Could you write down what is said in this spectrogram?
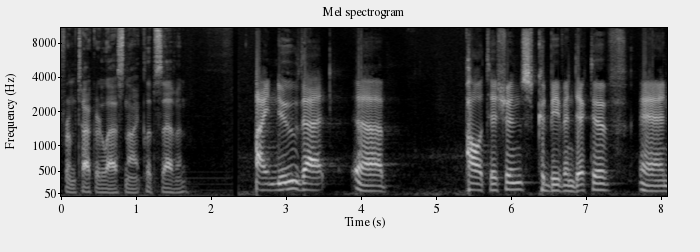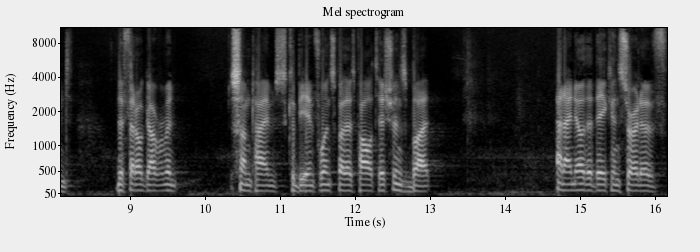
from Tucker last night, clip seven. I knew that uh, politicians could be vindictive and the federal government sometimes could be influenced by those politicians, but, and I know that they can sort of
